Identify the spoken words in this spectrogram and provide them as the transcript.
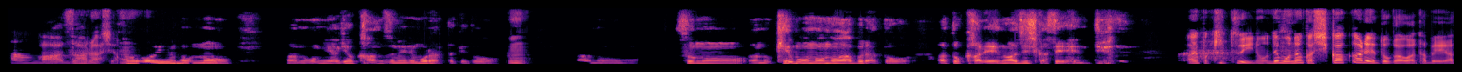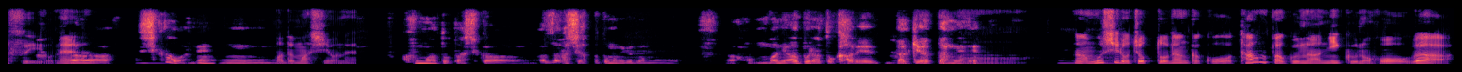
あアザラシ。うんそういうのの、あの、お土産を缶詰でもらったけど、うんあの、その、あの、獣の油と、あとカレーの味しかせえへんっていう。あ、やっぱきついの？でもなんか鹿カレーとかは食べやすいよね。ああ、鹿はね、うん。まだましよね。熊と確かアザラシやったと思うんだけども、あほんまに油とカレーだけやったね。うん。なんかむしろちょっとなんかこう、淡白な肉の方が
